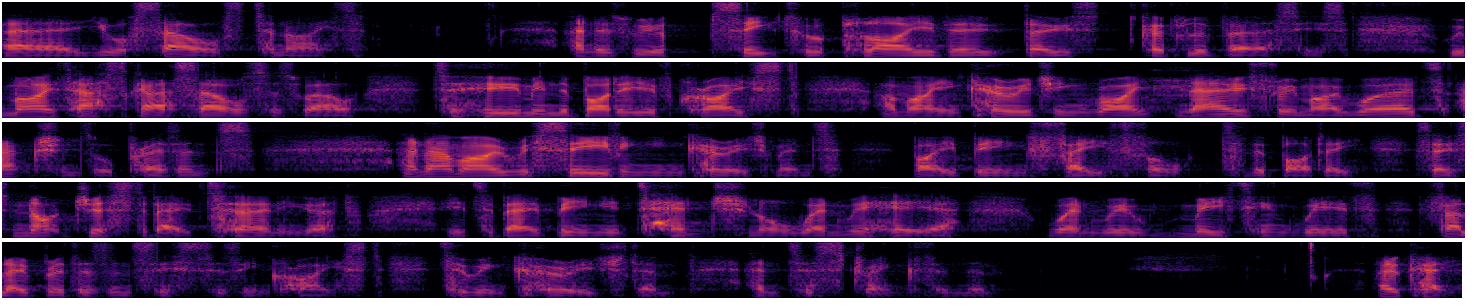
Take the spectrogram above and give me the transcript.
uh, yourselves tonight. And as we seek to apply the, those couple of verses, we might ask ourselves as well to whom in the body of Christ am I encouraging right now through my words, actions, or presence? And am I receiving encouragement by being faithful to the body? So it's not just about turning up, it's about being intentional when we're here, when we're meeting with fellow brothers and sisters in Christ, to encourage them and to strengthen them. Okay,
